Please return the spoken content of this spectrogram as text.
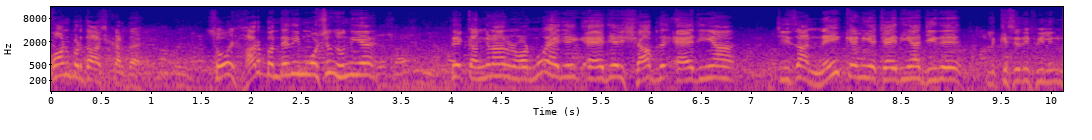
ਕੌਣ ਬਰਦਾਸ਼ਤ ਕਰਦਾ ਹੈ? ਸੋ ਹਰ ਬੰਦੇ ਦੀ ਇਮੋਸ਼ਨਸ ਹੁੰਦੀਆਂ ਤੇ ਕੰਗਣਾ ਰਣੌਤ ਨੂੰ ਇਹ ਜੇ ਇਹ ਜੇ ਸ਼ਬਦ ਇਹ ਜੀਆਂ ਚੀਜ਼ਾਂ ਨਹੀਂ ਕਹਿਣੀਆਂ ਚਾਹੀਦੀਆਂ ਜਿਹਦੇ ਕਿਸੇ ਦੀ ਫੀਲਿੰਗ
